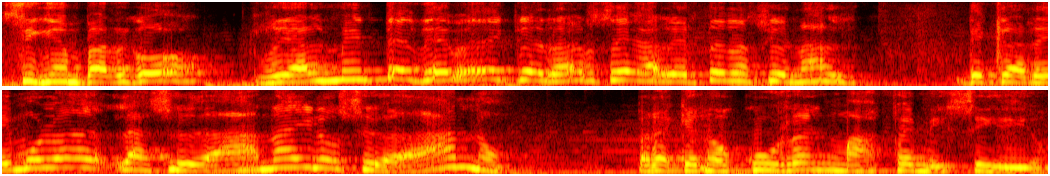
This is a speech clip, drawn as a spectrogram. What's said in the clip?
Sin embargo, realmente debe declararse alerta nacional. Declarémosla la ciudadana y los ciudadanos para que no ocurran más femicidios.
